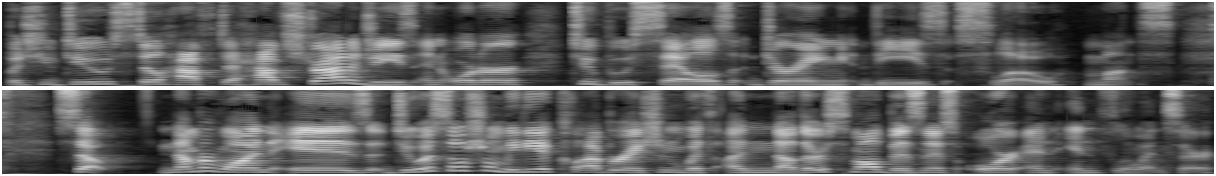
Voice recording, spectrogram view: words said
but you do still have to have strategies in order to boost sales during these slow months. So Number one is do a social media collaboration with another small business or an influencer.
